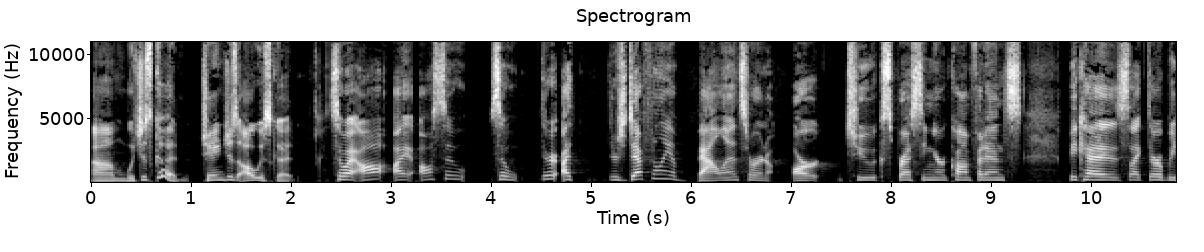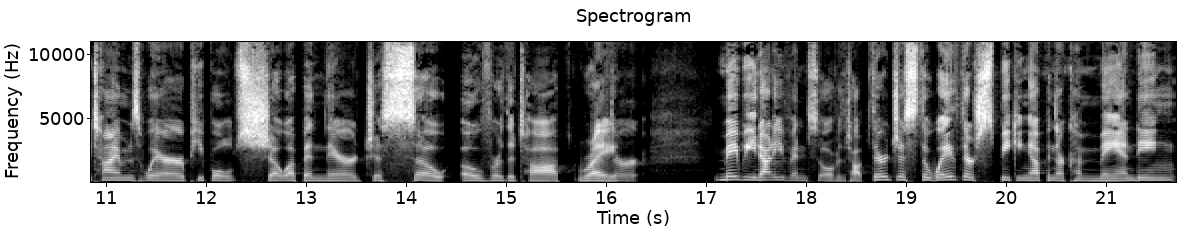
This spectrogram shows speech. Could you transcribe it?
um, which is good. Change is always good. So I I also so there I there's definitely a balance or an art to expressing your confidence because like there will be times where people show up and they're just so over the top. Right. They're maybe not even so over the top. They're just the way that they're speaking up and they're commanding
